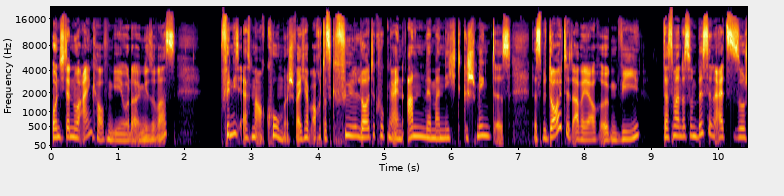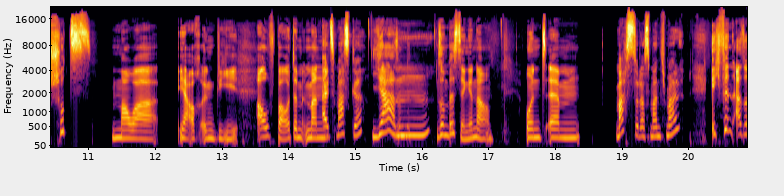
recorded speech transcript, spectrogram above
und ich dann nur einkaufen gehe oder irgendwie sowas, finde ich es erstmal auch komisch, weil ich habe auch das Gefühl, Leute gucken einen an, wenn man nicht geschminkt ist. Das bedeutet aber ja auch irgendwie, dass man das so ein bisschen als so Schutzmauer ja auch irgendwie aufbaut, damit man Als Maske? ja so, ein- so ein bisschen genau. Und ähm, Machst du das manchmal? ich finde, also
